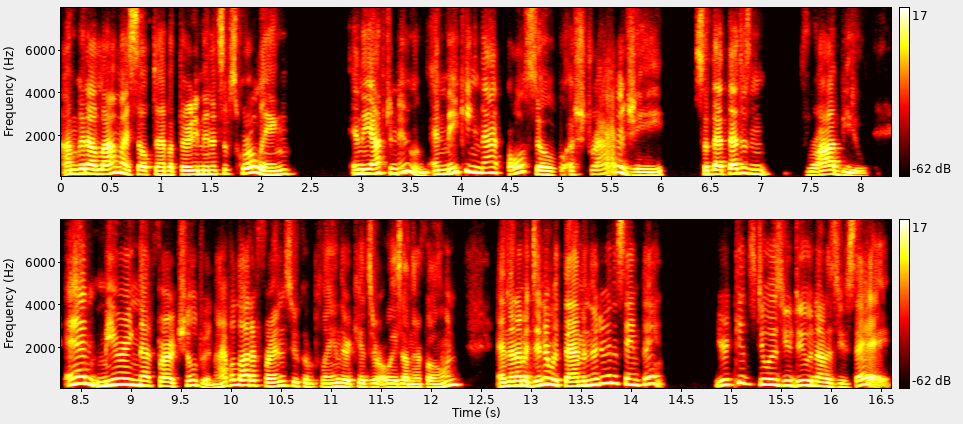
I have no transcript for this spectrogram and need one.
I'm going to allow myself to have a 30 minutes of scrolling in the afternoon and making that also a strategy so that that doesn't rob you and mirroring that for our children. I have a lot of friends who complain their kids are always on their phone. And then I'm at dinner with them and they're doing the same thing. Your kids do as you do, not as you say.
